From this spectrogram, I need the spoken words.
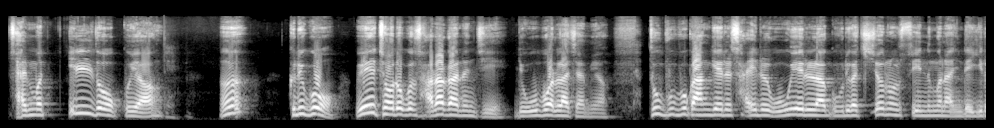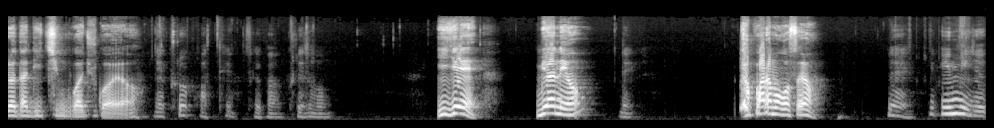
잘못 일도 없고요. 네. 어? 그리고 왜 저러고 살아가는지 이제 오버를 하자면 두 부부 관계를 사이를 오해를 하고 우리가 찢어놓을 수 있는 건 아닌데 이러다 네 친구가 죽어요. 네 그럴 것 같아요. 제가 그래서. 이게 미안해요? 네. 다 빨아먹었어요? 네. 이미 이제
